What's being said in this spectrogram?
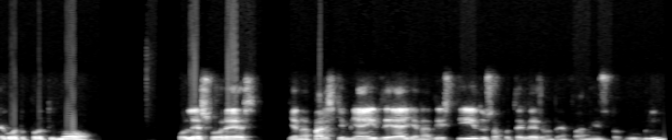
εγώ το προτιμώ πολλές φορές, για να πάρεις και μια ιδέα για να δεις τι είδους αποτελέσματα εμφανίζει στο Google.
